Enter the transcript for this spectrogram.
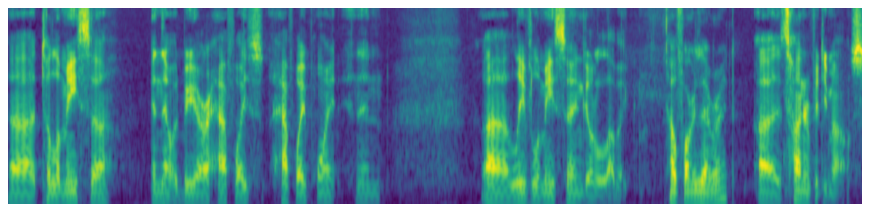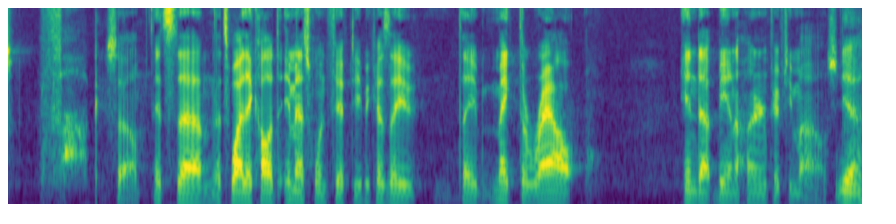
uh, to Lamesa, and that would be our halfway halfway point, and then uh, leave Lamesa and go to Lubbock. How far is that ride? Uh, it's 150 miles. Fuck. So it's the that's why they call it the MS 150 because they they make the route end up being 150 miles. Yeah.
